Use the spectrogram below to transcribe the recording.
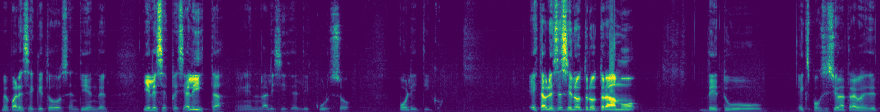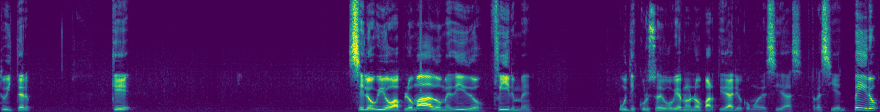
me parece que todos entienden. Y él es especialista en análisis del discurso político. Estableces en otro tramo de tu exposición a través de Twitter que se lo vio aplomado, medido, firme, un discurso de gobierno no partidario, como decías recién, pero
